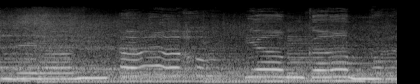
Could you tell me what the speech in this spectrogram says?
Di đàn á hôn yam cam ngài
